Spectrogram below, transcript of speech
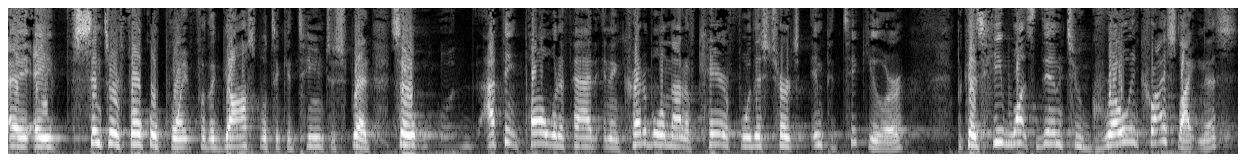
a, a center focal point for the gospel to continue to spread. So I think Paul would have had an incredible amount of care for this church in particular because he wants them to grow in Christ likeness,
